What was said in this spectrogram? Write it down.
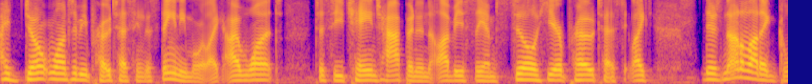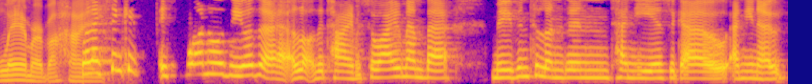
I don't want to be protesting this thing anymore. Like I want to see change happen and obviously I'm still here protesting. Like there's not a lot of glamour behind Well, I think it, it's one or the other a lot of the time. So I remember moving to London 10 years ago and you know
